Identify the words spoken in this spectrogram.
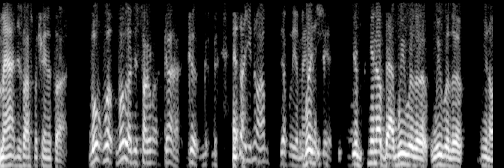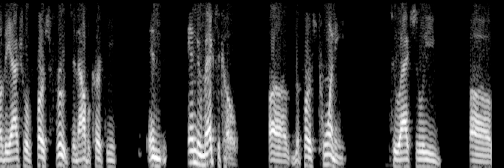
man. I just lost my train of thought. What what what was I just talking about? God, good. good. That's how you know I'm definitely a man. Shit. you're picking up that we were the we were the you know the actual first fruits in Albuquerque, in in New Mexico, uh, the first twenty to actually uh,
